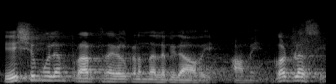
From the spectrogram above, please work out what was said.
യേശു മൂലം പ്രാർത്ഥന കേൾക്കണം നല്ല പിതാവേ. ആമേൻ. God bless you.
